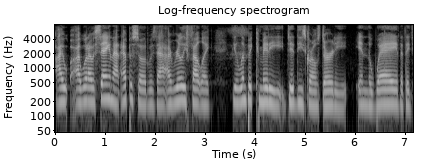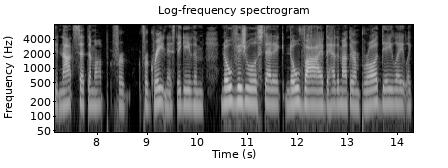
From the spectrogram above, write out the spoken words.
I I what I was saying in that episode was that I really felt like the Olympic committee did these girls dirty in the way that they did not set them up for for greatness. They gave them no visual aesthetic, no vibe. They had them out there in broad daylight like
